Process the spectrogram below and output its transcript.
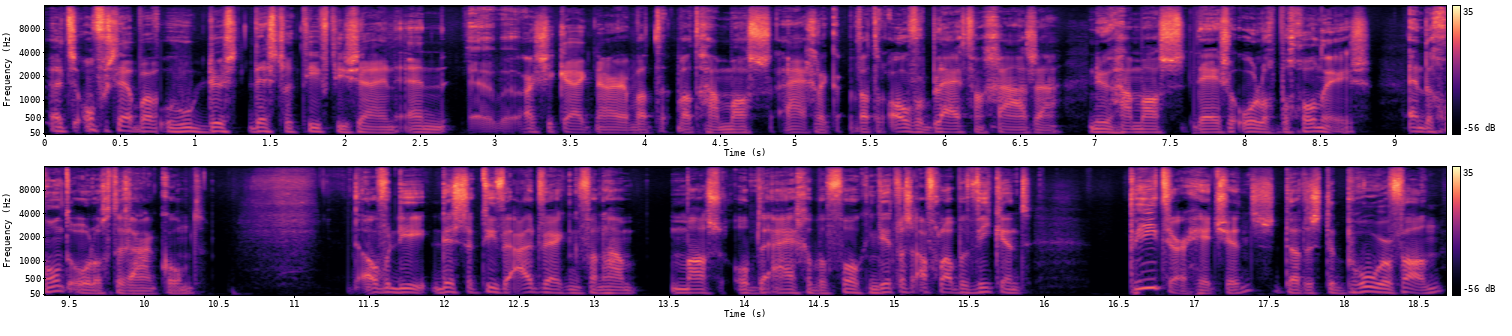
Het is onvoorstelbaar hoe dus destructief die zijn. En uh, als je kijkt naar wat, wat Hamas eigenlijk, wat er overblijft van Gaza, nu Hamas deze oorlog begonnen is en de grondoorlog eraan komt. Over die destructieve uitwerking van Hamas op de eigen bevolking. Dit was afgelopen weekend Peter Hitchens, dat is de broer van,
